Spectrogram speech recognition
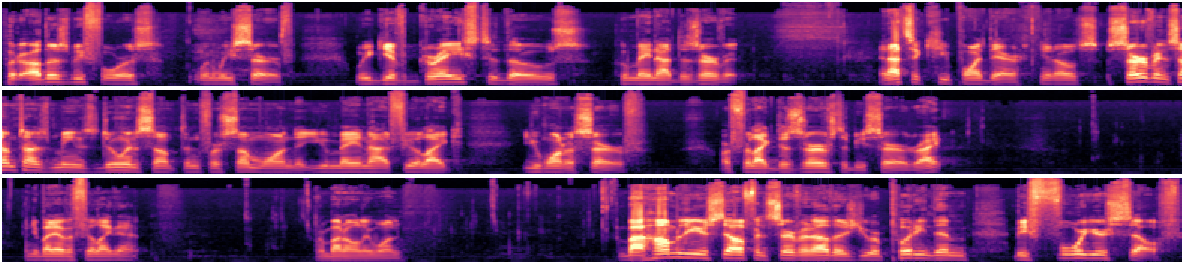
put others before us when we serve. We give grace to those who may not deserve it." And that's a key point there. You know, serving sometimes means doing something for someone that you may not feel like you want to serve or feel like deserves to be served, right? Anybody ever feel like that? Or the only one? By humbling yourself and serving others, you are putting them before yourself.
